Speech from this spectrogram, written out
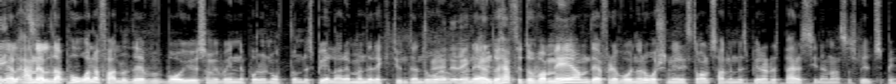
i Han, han eldade på i alla fall och det var ju som vi var inne på en åttonde spelare men det räckte ju inte ändå. Nej, då. det men det är ändå inte. häftigt att vara med om det för det var ju några år sedan i Eriksdalshallen det spelades på herrsidan, alltså slutspel.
